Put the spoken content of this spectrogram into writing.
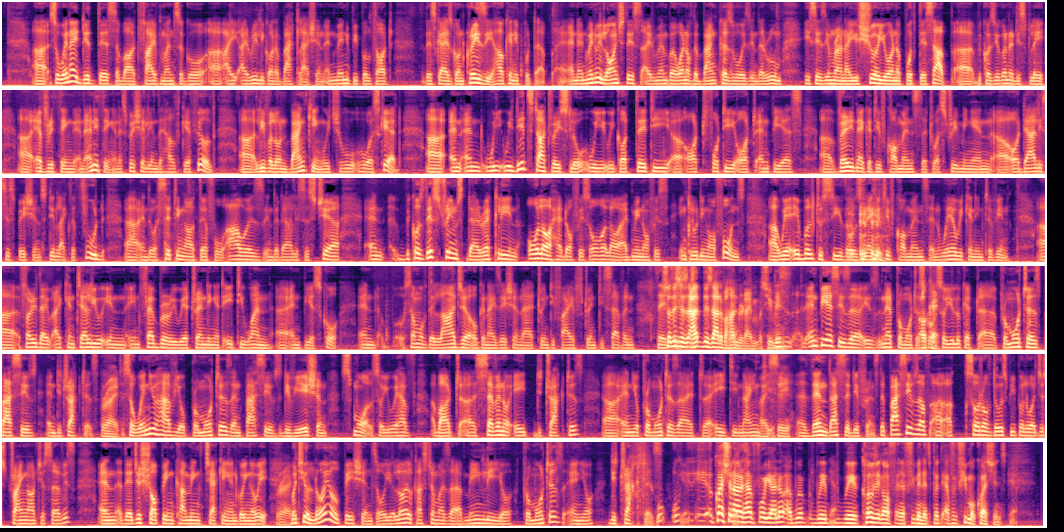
Uh, so when I did this about five months ago, uh, I, I really got a backlash, and, and many people thought this guy has gone crazy. How can he put up? And then when we launched this, I remember one of the bankers who was in the room. He says, "Imran, are you sure you want to put this up? Uh, because you're going to display uh, everything and anything, and especially in the healthcare field, uh, leave alone banking, which who, who are scared." Uh, and and we, we did start very slow. We we got 30 uh, or 40 or NPS, uh, very negative comments that were streaming in, uh, or dialysis patients didn't like the food, uh, and they were sitting out there for hours in the dialysis chair. And because this streams directly in all our head office, all our admin office, including our phones, uh, we are able to see those negative comments and where we can intervene. Uh, Farid, I, I can tell you in, in February we are trending at 81 uh, NPS score, and some of the larger organization at 25, 27, 30. So this is out, this is out of 100, I'm assuming. This is NPS is a is net promoter score. Okay. So you look at uh, promoters, passives, and detractors. Right. So when you have your promoters and passives deviation small, so you have about uh, seven or eight detractors. Uh, and your promoters are at uh, 80, 90. I see. Uh, then that's the difference. The passives are, are, are sort of those people who are just trying out your service and they're just shopping, coming, checking, and going away. Right. But your loyal patients or your loyal customers are mainly your promoters and your detractors. W- w- Yeah. A question I would have for you. I know uh, we're, we're, Yeah. we're closing off in a few minutes, but I have a few more questions.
